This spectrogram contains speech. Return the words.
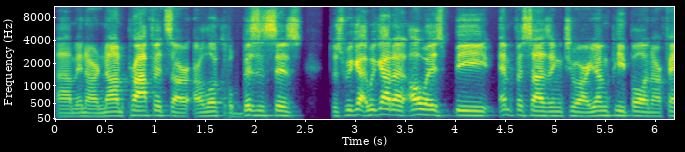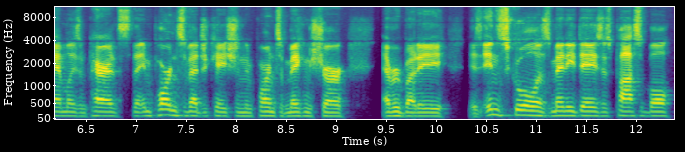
um, in our nonprofits, our, our local businesses. Just we got we got to always be emphasizing to our young people and our families and parents the importance of education, the importance of making sure everybody is in school as many days as possible,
